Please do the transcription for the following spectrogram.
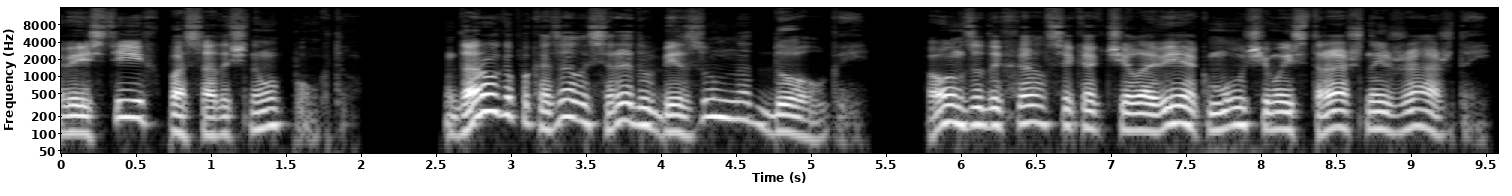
вести их к посадочному пункту. Дорога показалась Реду безумно долгой. Он задыхался, как человек, мучимый страшной жаждой.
